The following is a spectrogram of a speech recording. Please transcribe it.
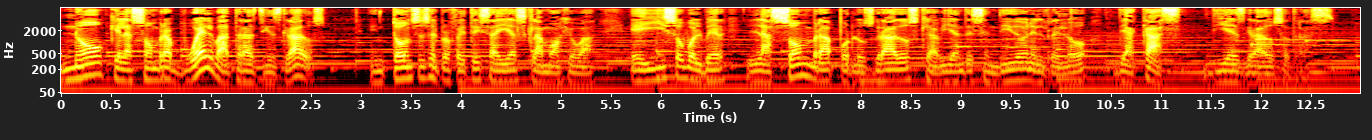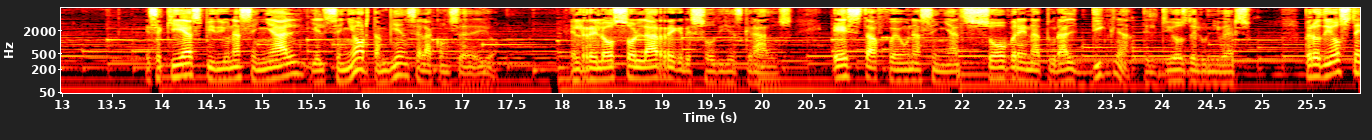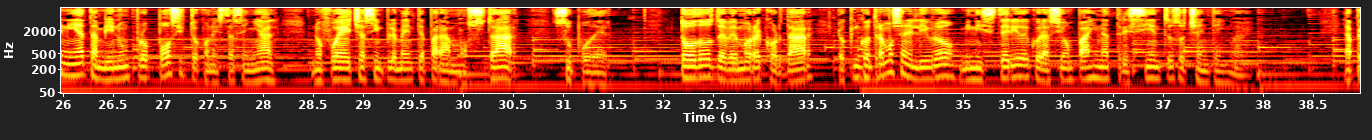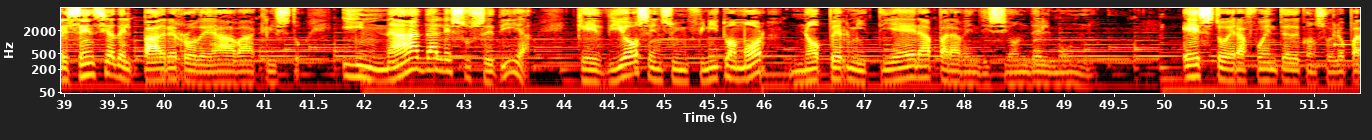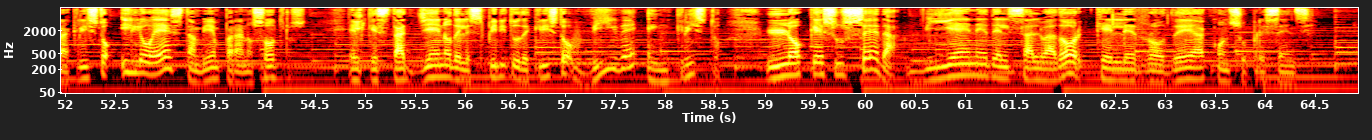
no que la sombra vuelva atrás diez grados. Entonces el profeta Isaías clamó a Jehová e hizo volver la sombra por los grados que habían descendido en el reloj de Acaz diez grados atrás. Ezequías pidió una señal y el Señor también se la concedió. El reloj solar regresó 10 grados. Esta fue una señal sobrenatural digna del Dios del universo. Pero Dios tenía también un propósito con esta señal. No fue hecha simplemente para mostrar su poder. Todos debemos recordar lo que encontramos en el libro Ministerio de Curación, página 389. La presencia del Padre rodeaba a Cristo y nada le sucedía que Dios en su infinito amor no permitiera para bendición del mundo. Esto era fuente de consuelo para Cristo y lo es también para nosotros. El que está lleno del Espíritu de Cristo vive en Cristo. Lo que suceda viene del Salvador que le rodea con su presencia.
